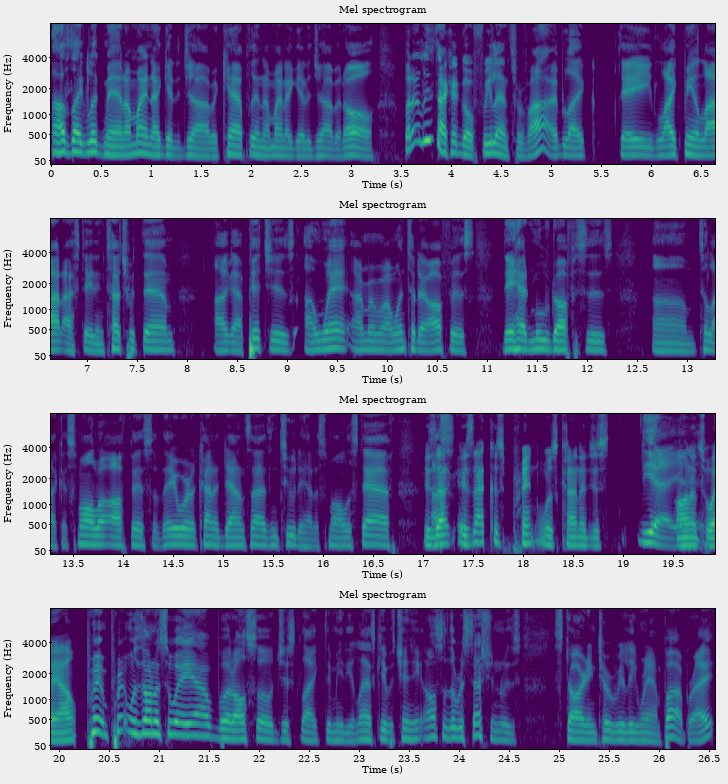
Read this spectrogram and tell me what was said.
I was like, look, man, I might not get a job at Kaplan. I might not get a job at all, but at least I could go freelance for Vibe. Like, they like me a lot. I stayed in touch with them. I got pitches. I went, I remember I went to their office. They had moved offices um, to like a smaller office. So they were kind of downsizing too. They had a smaller staff. Is that is that because print was kind of just Yeah. yeah on its way out? print print was on its way out, but also just like the media landscape was changing. Also, the recession was starting to really ramp up, right?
